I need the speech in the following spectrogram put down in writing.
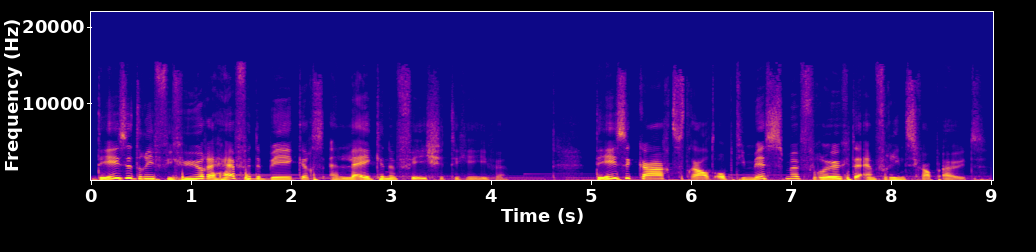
Deze drie figuren heffen de bekers en lijken een feestje te geven. Deze kaart straalt optimisme, vreugde en vriendschap uit.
